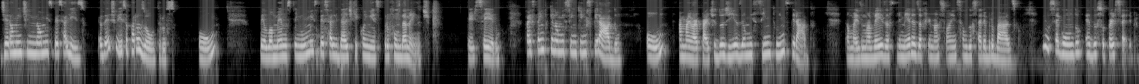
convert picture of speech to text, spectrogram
geralmente não me especializo, eu deixo isso para os outros. Ou, pelo menos tenho uma especialidade que conheço profundamente. Terceiro, faz tempo que não me sinto inspirado. Ou, a maior parte dos dias eu me sinto inspirado. Então, mais uma vez, as primeiras afirmações são do cérebro básico e o segundo é do supercérebro.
